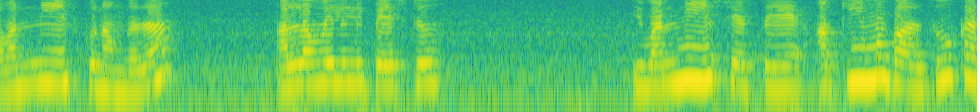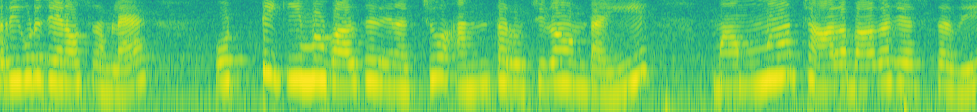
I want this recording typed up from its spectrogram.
అవన్నీ వేసుకున్నాం కదా. అల్లం వెల్లుల్లి పేస్ట్. ఇవన్నీ యూస్ చేస్తే ఆ కీమా బాల్స్ కర్రీ కూడా చేయనవసరంలే. ఒట్టి కీమా బాల్సే తినచ్చు అంత రుచిగా ఉంటాయి. మా అమ్మ చాలా బాగా చేస్తుంది.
